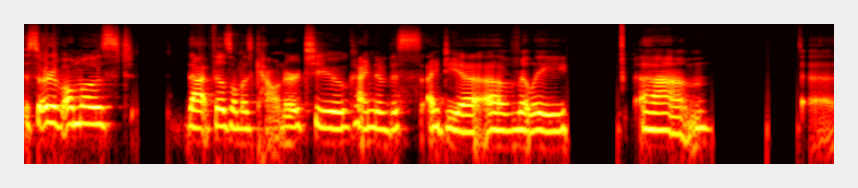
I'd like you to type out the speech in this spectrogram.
uh, sort of almost that feels almost counter to kind of this idea of really um uh,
